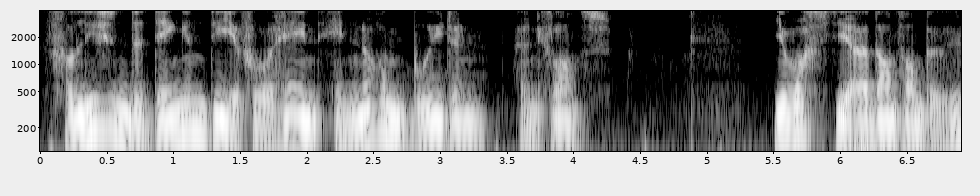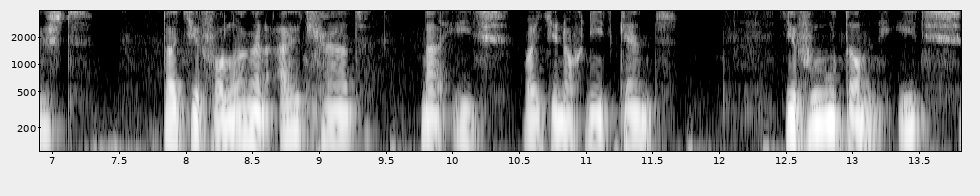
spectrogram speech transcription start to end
verliezen de dingen die je voorheen enorm boeiden hun glans. Je wordt je er dan van bewust dat je verlangen uitgaat naar iets wat je nog niet kent. Je voelt dan iets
